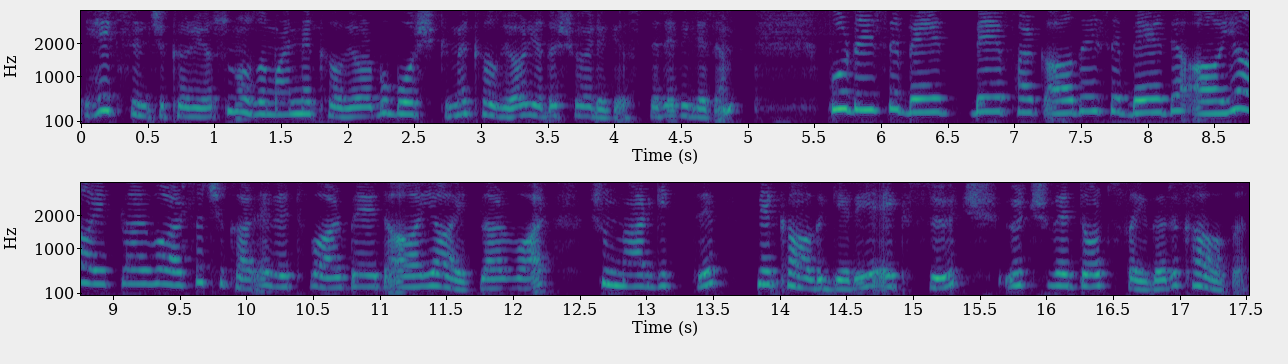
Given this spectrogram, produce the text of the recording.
Hepsini çıkarıyorsun. O zaman ne kalıyor? Bu boş küme kalıyor ya da şöyle gösterebilirim. Burada ise B, B fark A'da ise B'de A'ya aitler varsa çıkar. Evet var. B'de A'ya aitler var. Şunlar gitti. Ne kaldı geriye? Eksi 3, 3 ve 4 sayıları kaldı.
